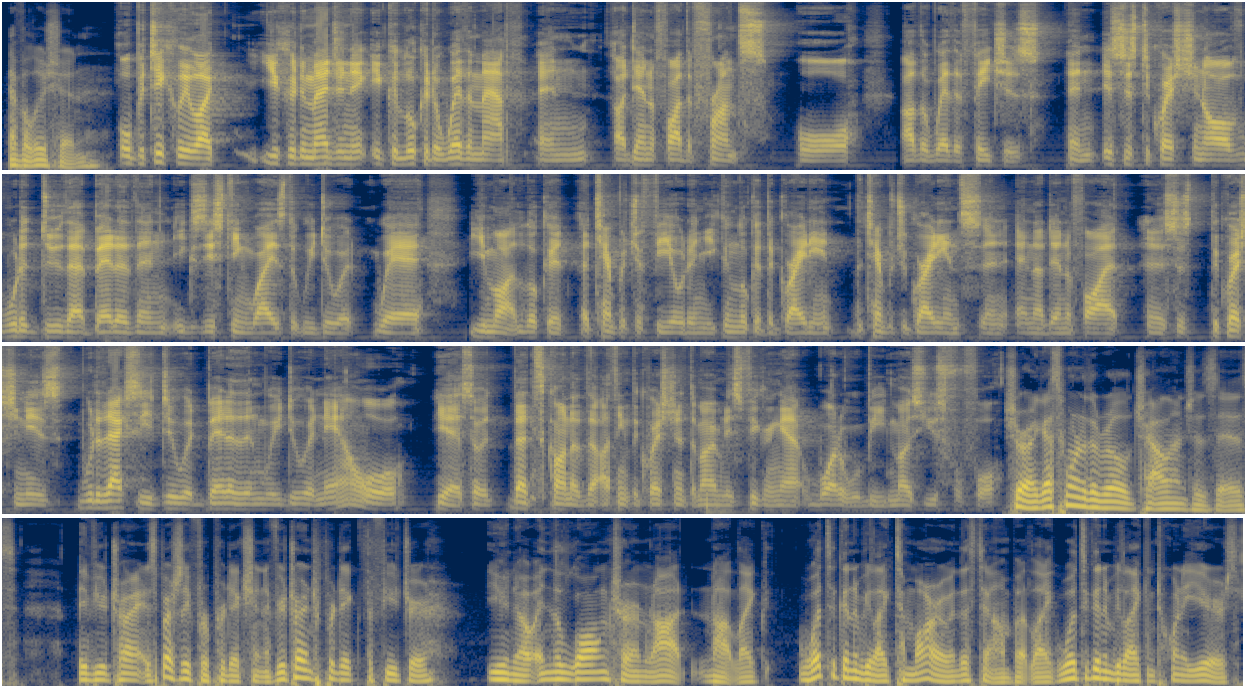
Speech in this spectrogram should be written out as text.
evolution. Or particularly, like, you could imagine it, it could look at a weather map and identify the fronts or other weather features. And it's just a question of would it do that better than existing ways that we do it, where you might look at a temperature field and you can look at the gradient, the temperature gradients, and, and identify it. And it's just the question is, would it actually do it better than we do it now, or yeah, so that's kind of the, I think the question at the moment is figuring out what it would be most useful for. Sure, I guess one of the real challenges is if you're trying, especially for prediction, if you're trying to predict the future, you know, in the long term, not not like what's it going to be like tomorrow in this town, but like what's it going to be like in 20 years.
